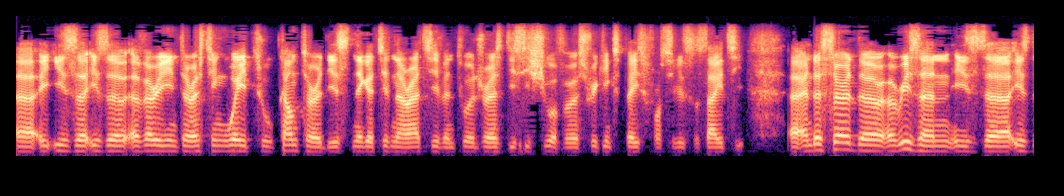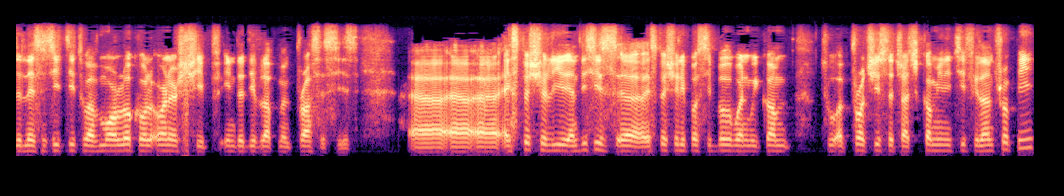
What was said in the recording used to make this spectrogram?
uh, is, a, is a, a, very interesting way to counter this negative narrative and to address this issue of a shrinking space for civil society. Uh, and the third uh, reason is, is the necessity to have more local ownership in the development processes. Uh, uh, especially, and this is uh, especially possible when we come to approaches such as community philanthropy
